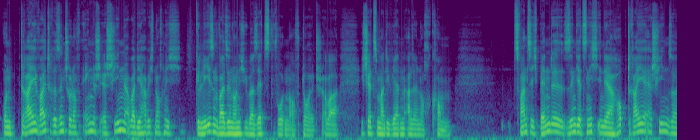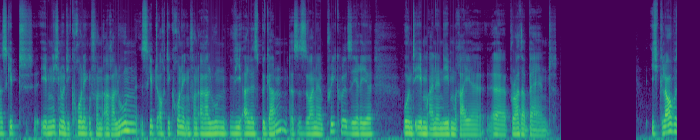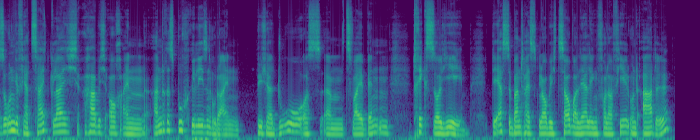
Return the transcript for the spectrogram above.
Und drei weitere sind schon auf Englisch erschienen, aber die habe ich noch nicht gelesen, weil sie noch nicht übersetzt wurden auf Deutsch. Aber ich schätze mal, die werden alle noch kommen. 20 Bände sind jetzt nicht in der Hauptreihe erschienen, sondern es gibt eben nicht nur die Chroniken von Aralun, es gibt auch die Chroniken von Aralun, wie alles begann. Das ist so eine Prequel-Serie und eben eine Nebenreihe äh, Brother Band. Ich glaube, so ungefähr zeitgleich habe ich auch ein anderes Buch gelesen oder ein Bücherduo aus ähm, zwei Bänden, Trix Solier. Der erste Band heißt, glaube ich, Zauberlehrling voller Fehl und Adel.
